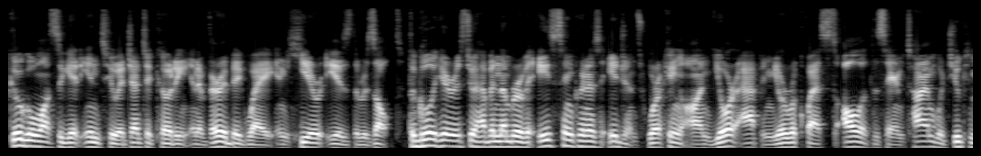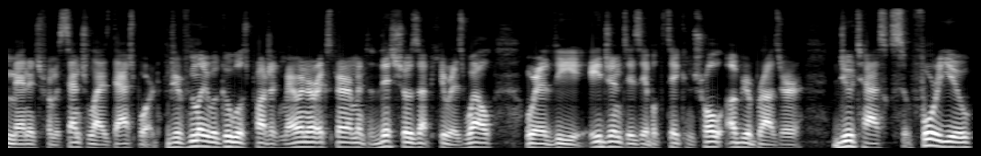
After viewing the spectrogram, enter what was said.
Google wants to get into agentic coding in a very big way, and here is the result. The goal here is to have a number of asynchronous agents working on your app and your requests all at the same time, which you can manage from a centralized dashboard. If you're familiar with Google's Project Mariner experiment, this shows up here as well, where the agent is able to take control of your browser, do tasks for you,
